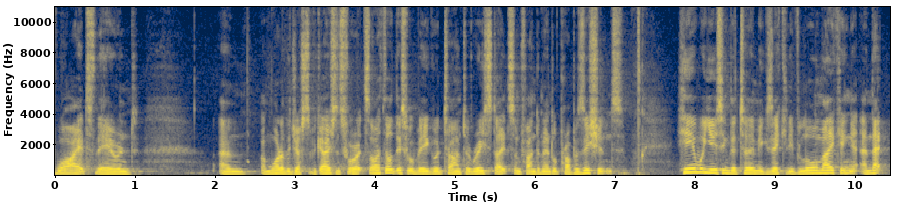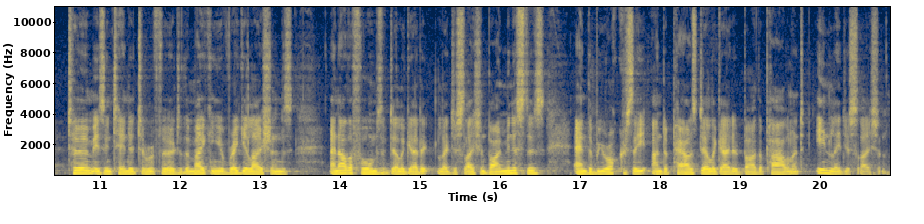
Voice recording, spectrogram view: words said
why it's there and, um, and what are the justifications for it. So I thought this would be a good time to restate some fundamental propositions. Here we're using the term executive lawmaking, and that term is intended to refer to the making of regulations and other forms of delegated legislation by ministers and the bureaucracy under powers delegated by the parliament in legislation.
